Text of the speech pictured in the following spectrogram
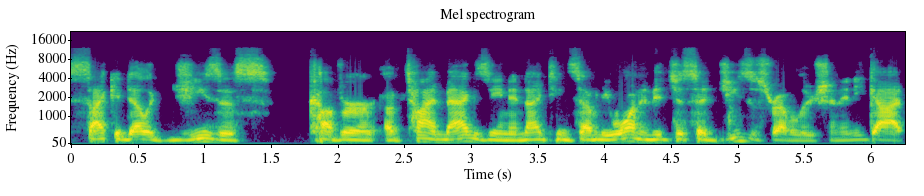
psychedelic Jesus cover of Time magazine in 1971, and it just said Jesus Revolution, and he got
